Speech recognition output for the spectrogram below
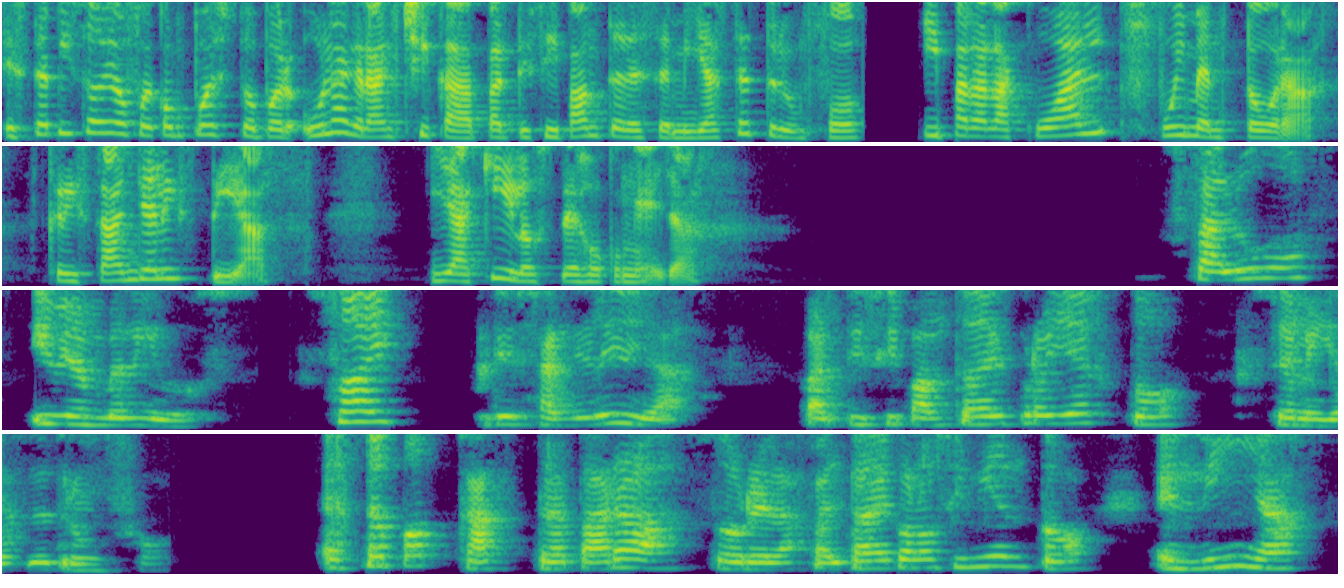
Este episodio fue compuesto por una gran chica participante de Semillas de Triunfo y para la cual fui mentora, Crisangelis Díaz. Y aquí los dejo con ella. Saludos y bienvenidos. Soy Crisangelis Díaz participante del proyecto Semillas de Triunfo. Este podcast tratará sobre la falta de conocimiento en niñas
